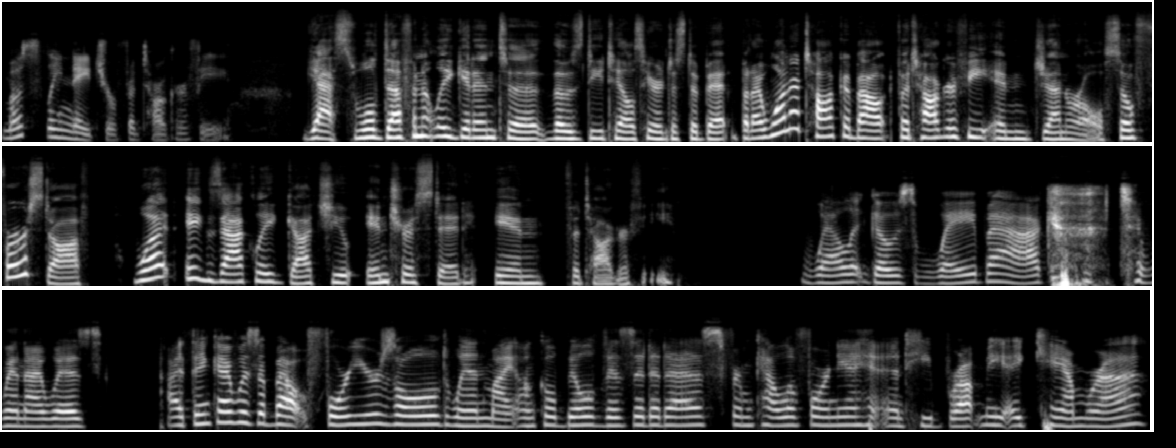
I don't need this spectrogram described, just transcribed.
mostly nature photography. Yes, we'll definitely get into those details here in just a bit, but I want to talk about photography in general. So, first off, what exactly got you interested in photography? Well, it goes way back to when I was, I think I was about four years old when my Uncle Bill visited us from California and he brought me a camera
